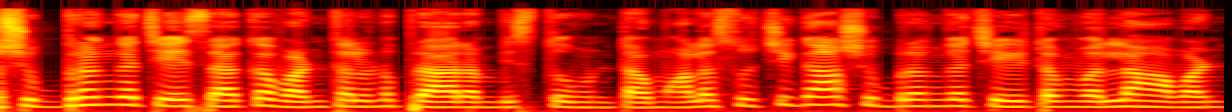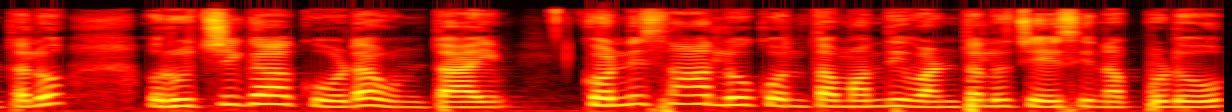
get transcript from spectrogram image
శుభ్రంగా చేశాక వంటలను ప్రారంభిస్తూ ఉంటాము. అలా శుచిగా శుభ్రంగా చేయటం వల్ల ఆ వంటలు రుచిగా కూడా ఉంటాయి. కొన్నిసార్లు కొంతమంది వంటలు చేసినప్పుడు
